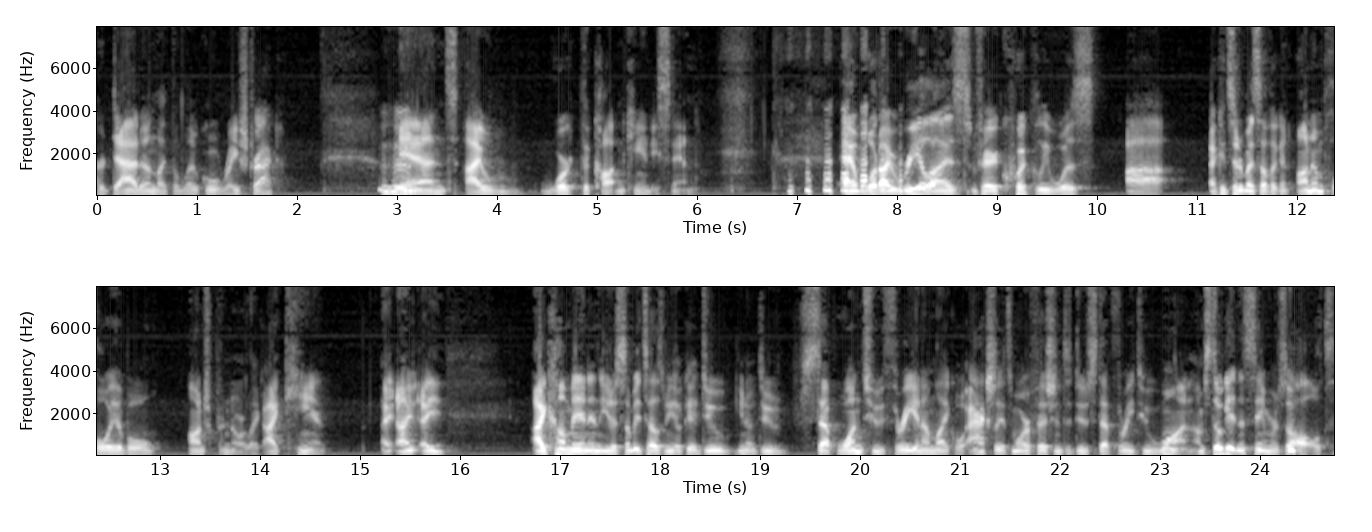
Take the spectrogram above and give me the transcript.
Her dad owned like the local racetrack, and I worked the cotton candy stand. And what I realized very quickly was uh, I consider myself like an unemployable entrepreneur. Like I can't. I, I, I I come in and you know somebody tells me, okay, do you know do step one, two, three, and I'm like, well, actually, it's more efficient to do step three, two, one. I'm still getting the same result.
